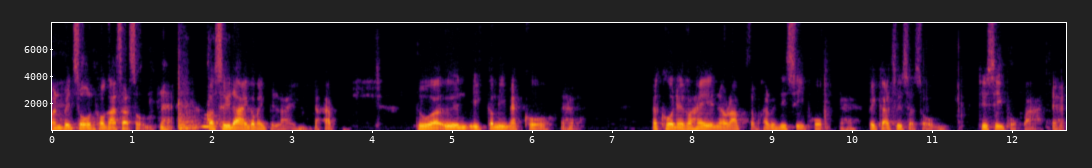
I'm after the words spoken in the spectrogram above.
มันเป็นโซนของการสะสมนะฮะก็ซื้อได้ก็ไม่เป็นไรนะครับ ตัวอื่นอีกก็มีแมคโครนะฮะแมคโครเนี่ยก็ให้แนวรับสำคัญไว้ที่46นะฮะเป็นการซื้อสะสม ที่46บาทนะฮะ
